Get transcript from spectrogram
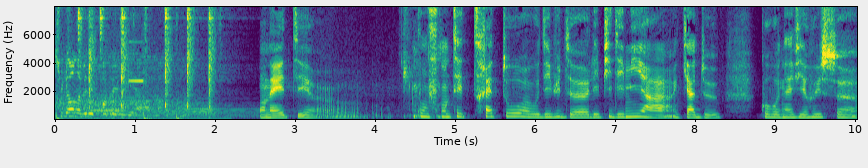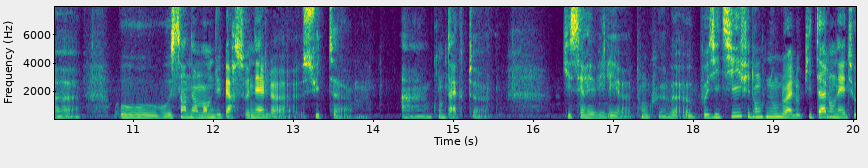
Celui-là, on avait des problèmes hier. Hein, on a été euh, confronté très tôt euh, au début de l'épidémie à un cas de coronavirus euh, au, sein d'un membre du personnel suite à un contact qui s'est révélé donc positif. Et donc nous, à l'hôpital, on a été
